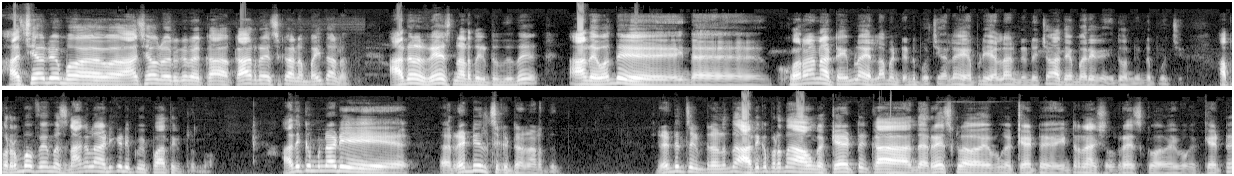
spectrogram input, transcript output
ஆசியாவிலேயும் ஆசியாவில் இருக்கிற கா கார் ரேஸுக்கான மைதானம் அதில் ரேஸ் நடந்துக்கிட்டு இருந்தது. அதை வந்து இந்த கொரோனா டைமில் எல்லாமே நின்று போச்சு. எல்லாம் எப்படி எல்லாம் நின்றுச்சோ அதே மாதிரி இதுவும் நின்று போச்சு. அப்போ ரொம்ப ஃபேமஸ் நாங்களாம் அடிக்கடி போய் பார்த்துக்கிட்டு இருந்தோம். அதுக்கு முன்னாடி ரெட் ஹில்ஸ் கிட்ட நடந்தது. ரெட் ஹில்ஸுக்கிட்ட நடந்து அதுக்கப்புறம் தான் அவங்க கேட்டு கா அந்த ரேஸ்க்கு இவங்க கேட்டு இன்டர்நேஷ்னல் ரேஸ்க்கு இவங்க கேட்டு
